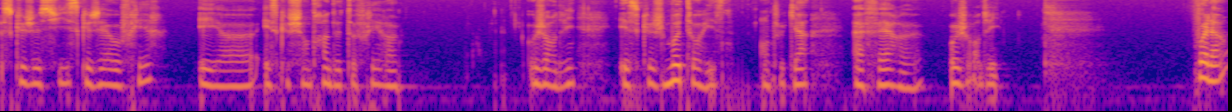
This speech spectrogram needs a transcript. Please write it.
ce que je suis, ce que j'ai à offrir et, ce que je suis en train de t'offrir aujourd'hui et ce que je m'autorise en tout cas à faire aujourd'hui. Voilà,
